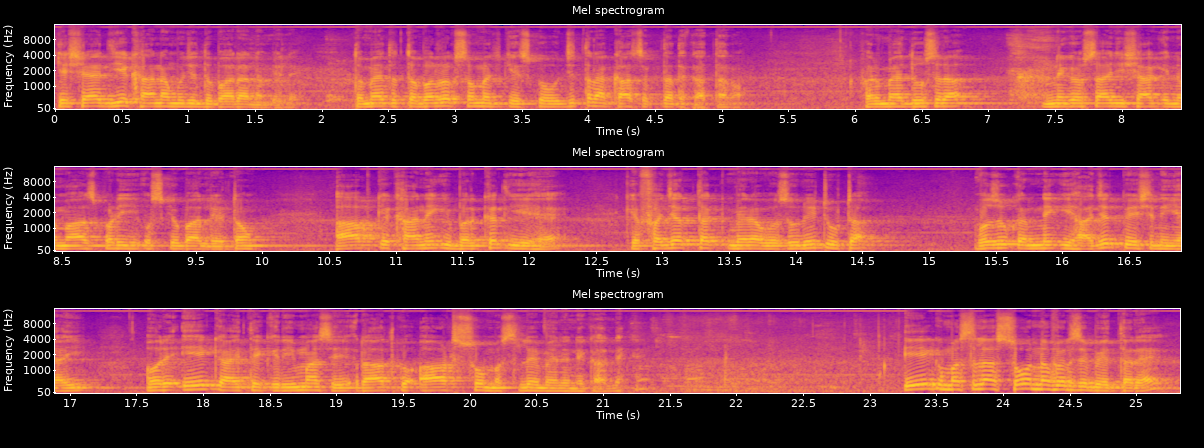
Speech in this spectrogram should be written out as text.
कि शायद ये खाना मुझे दोबारा ना मिले। तो मैं तो तबर्रक समझ के इसको जितना खा सकता था खाता रहूँ फिर मैं दूसरा ने शाह की नमाज़ पढ़ी, उसके बाद लेटा हूँ। आपके खाने की बरकत ये है कि फजर तक मेरा वज़ू नहीं टूटा। वज़ू करने की हाजत पेश नहीं आई और एक आयत करीमा से रात को 800 मसले मैंने निकाले हैं। एक मसला सौ नफल से बेहतर है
